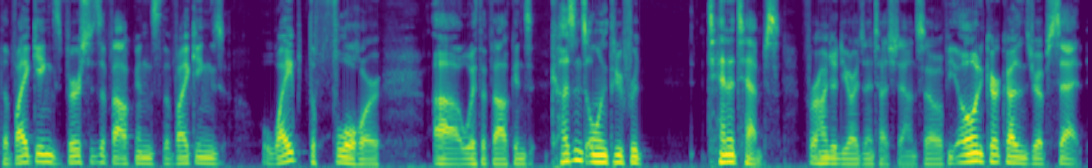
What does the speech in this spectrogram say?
the Vikings versus the Falcons. The Vikings wiped the floor uh, with the Falcons. Cousins only threw for ten attempts for 100 yards and a touchdown. So if you own Kirk Cousins, you're upset.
